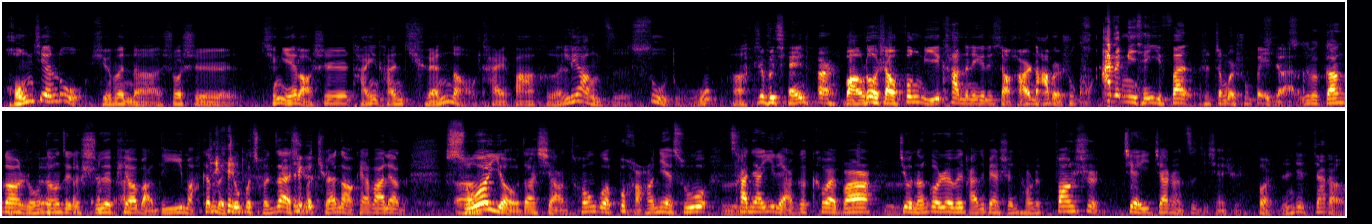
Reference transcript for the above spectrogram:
洪建路询问呢，说是请野老师谈一谈全脑开发和量子速读啊。这不前一段网络上风靡看的那个小孩拿本书，咵在面前一翻，是整本书背下来了。这不刚刚荣登这个十月票榜第一嘛，根本就不存在什么全脑开发量子。所有的想通过不好好念书，参加一两个课外班儿，就能够认为孩子变神童的方式，建议家长自己先学。不，人家家长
